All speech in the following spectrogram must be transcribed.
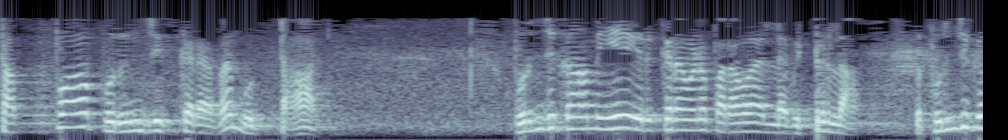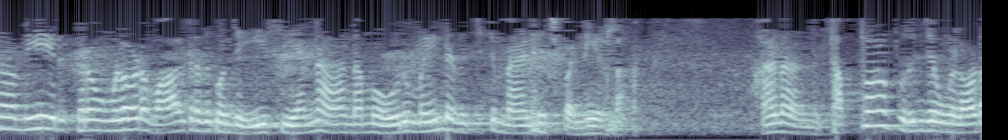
தப்பா புரிஞ்சுக்கிறவன் முட்டாள். புரிஞ்சுக்காமயே இருக்கிறவன பரவாயில்ல விட்டுறலாம். புரிஞ்சுக்காமயே இருக்கிறவங்களோட வாழ்றது கொஞ்சம் ஈஸி ஏன்னா நம்ம ஒரு மைண்ட வச்சுட்டு மேனேஜ் பண்ணிடலாம். ஆனா அந்த தப்பா புரிஞ்சவங்களோட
